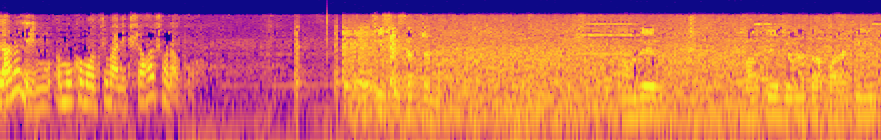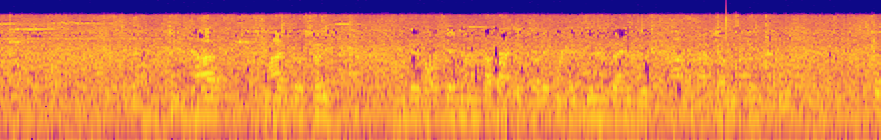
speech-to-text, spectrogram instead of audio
জানালেন মুখ্যমন্ত্রী মানিক সাহা, শোনাবো। পঁচিশে সেপ্টেম্বর। আমাদের ভারতীয় জনতা পার্টি যার মার্গদর্শনে আমাদের ভারতীয় জনতা পার্টি চলে পণ্ডিত দীনদয়াল ওনার জন্মদিন তো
